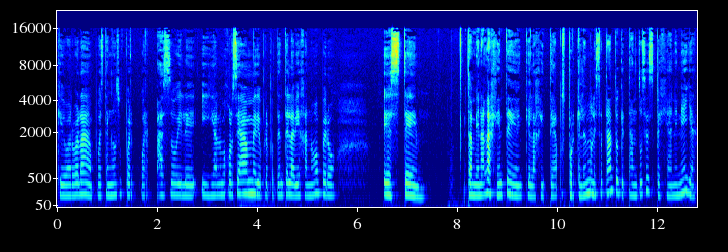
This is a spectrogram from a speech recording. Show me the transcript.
que Bárbara pues tenga un super cuerpazo y, le, y a lo mejor sea medio prepotente la vieja, ¿no? Pero, este, también a la gente que la hatea, pues ¿por qué les molesta tanto? Que tanto se espejean en ella.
